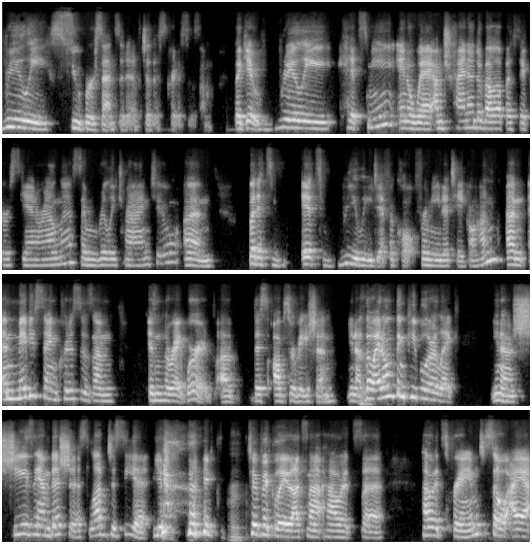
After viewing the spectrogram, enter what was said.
really super sensitive to this criticism like it really hits me in a way. I'm trying to develop a thicker skin around this. I'm really trying to um, but it's it's really difficult for me to take on. Um, and maybe saying criticism isn't the right word uh, this observation you know though i don't think people are like you know she's ambitious love to see it. You know like, right. typically that's not how it's uh, how it's framed. So i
